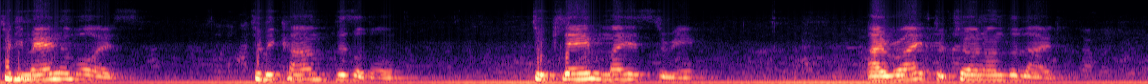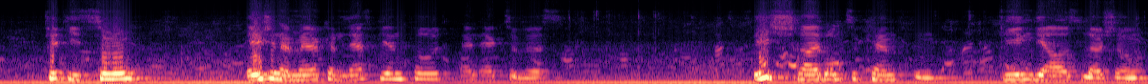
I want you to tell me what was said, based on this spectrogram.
to demand a voice, to become visible, to claim my history. I write to turn on the light. Kitty Sue, Asian American lesbian poet and activist. Ich schreibe, um zu kämpfen, gegen die Auslöschung,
